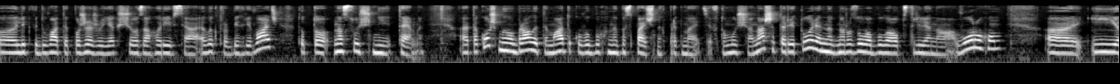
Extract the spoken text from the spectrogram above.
е, ліквідувати пожежу, якщо загорівся електрообігрівач, тобто насущні теми. Також ми обрали тематику вибухонебезпечних предметів, тому що наша територія неодноразово була обстріляна ворогом. Е, І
